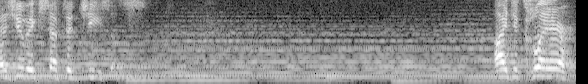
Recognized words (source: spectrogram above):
as you've accepted Jesus. I declare,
